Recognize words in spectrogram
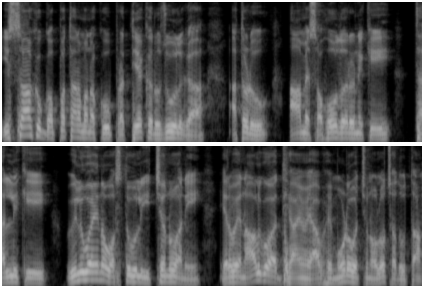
ఇస్సాకు గొప్పతనమునకు ప్రత్యేక రుజువులుగా అతడు ఆమె సహోదరునికి తల్లికి విలువైన వస్తువులు ఇచ్చను అని ఇరవై నాలుగో అధ్యాయం యాభై మూడో వచనంలో చదువుతాం.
